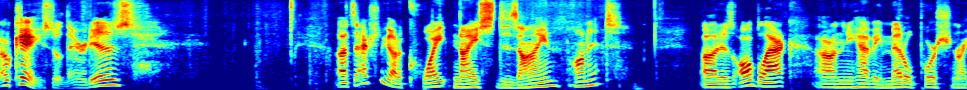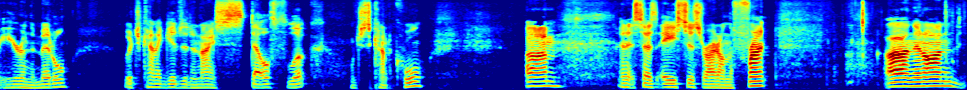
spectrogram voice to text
Okay, so there it is. Uh, it's actually got a quite nice design on it. Uh, it is all black, uh, and then you have a metal portion right here in the middle, which kind of gives it a nice stealth look, which is kind of cool. Um, and it says Asus right on the front. Uh, and then on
